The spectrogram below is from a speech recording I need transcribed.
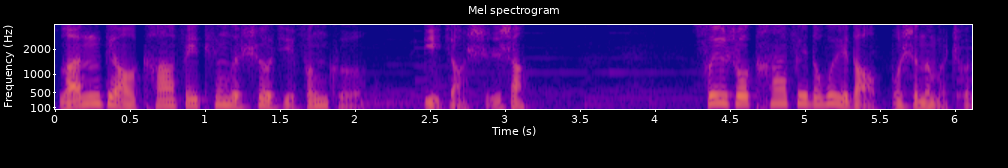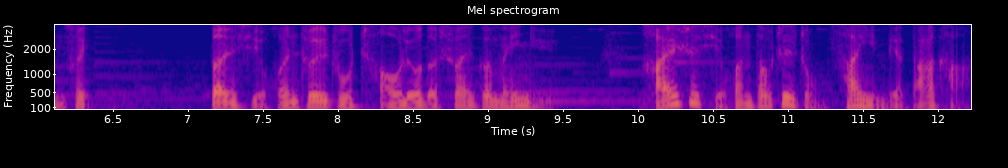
蓝调咖啡厅的设计风格。比较时尚，虽说咖啡的味道不是那么纯粹，但喜欢追逐潮流的帅哥美女，还是喜欢到这种餐饮店打卡。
